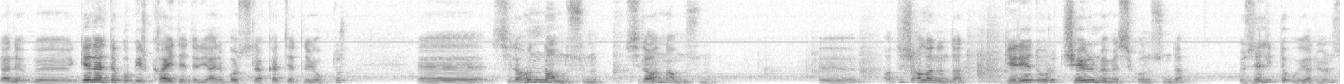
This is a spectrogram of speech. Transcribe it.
Yani e, genelde bu bir kaydedir. Yani boş silah katiyetle yoktur. E, silahın namlusunun, silahın namlusunun e, atış alanından geriye doğru çevrilmemesi konusunda özellikle uyarıyoruz.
